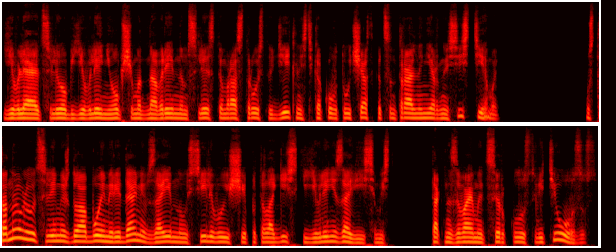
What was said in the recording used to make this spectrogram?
Являются ли обе явления общим одновременным следствием расстройства деятельности какого-то участка центральной нервной системы? Устанавливаются ли между обоими рядами взаимно усиливающие патологические явления зависимость, так называемый циркулус витиозус?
